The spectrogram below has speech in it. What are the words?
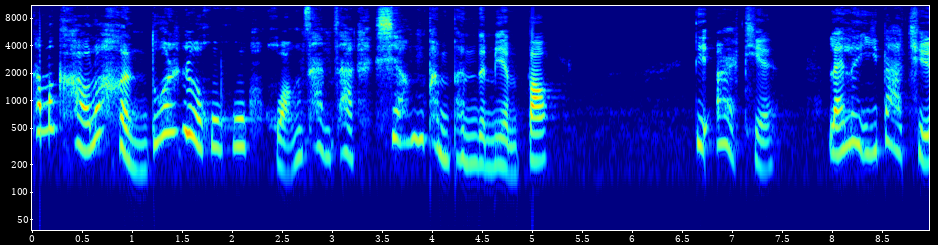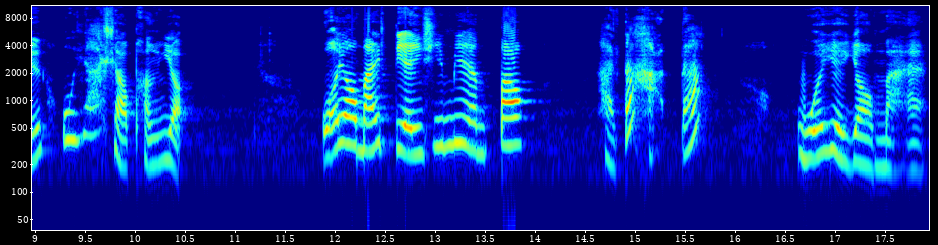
他们烤了很多热乎乎、黄灿灿、香喷喷的面包。第二天，来了一大群乌鸦小朋友。我要买点心面包，好的好的，我也要买。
